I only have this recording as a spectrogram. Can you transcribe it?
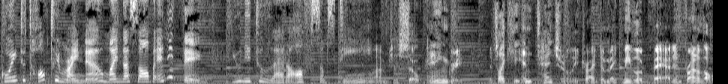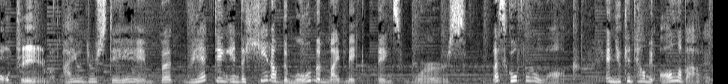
Going to talk to him right now might not solve anything. You need to let off some steam. I'm just so angry. It's like he intentionally tried to make me look bad in front of the whole team. I understand, but reacting in the heat of the moment might make things worse. Let's go for a walk, and you can tell me all about it.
